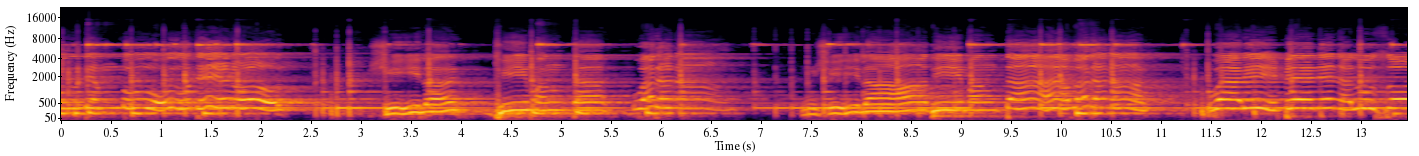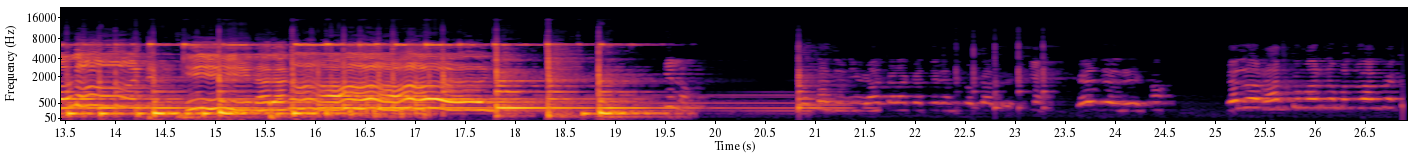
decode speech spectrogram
ಮುಂದೆಂಬುದೇನು? ಶೀಲ ಧೀಮಂತ ವರನ ಶೀಲಾಧಿಮಂತ ವರನ ವರಿ ಬೇನೆನಲು ಸೋಲೋ ಈ ನರನ ಇಲ್ಲ. ನೀವು ಯಾಕೆ ಅಳಾಕತ್ತೀರಿ ಅಂತ ಗೊತ್ತಾದ್ರಿ ಹೇಳಿದ್ರಲ್ರಿ ಎಲ್ಲೋ ರಾಜ್ಕುಮಾರ್ನ ಮದುವೆ ಆಗ್ಬೇಕ,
